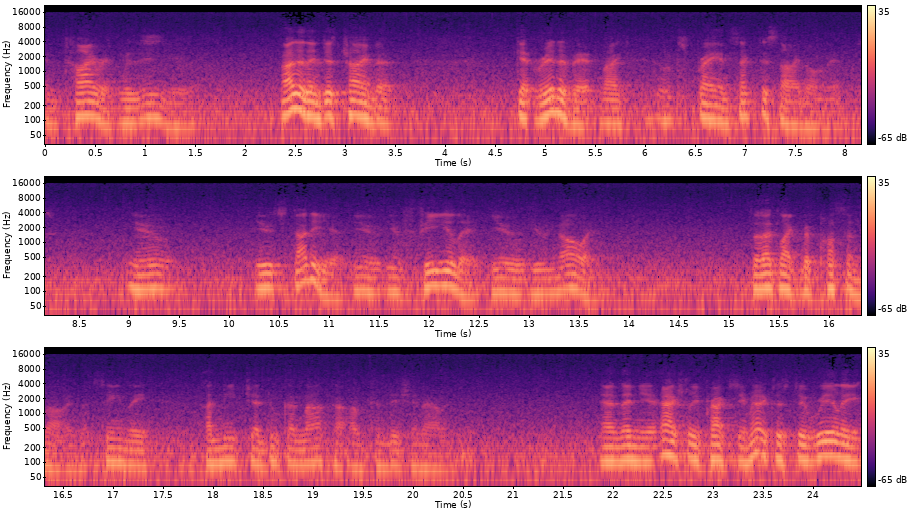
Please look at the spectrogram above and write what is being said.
and tyrant within you, rather than just trying to get rid of it like spray insecticide on it, you you study it, you, you feel it, you, you know it. So that's like vipassana, seeing the anicca dukkha of conditionality. And then you actually practicing meditation to really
